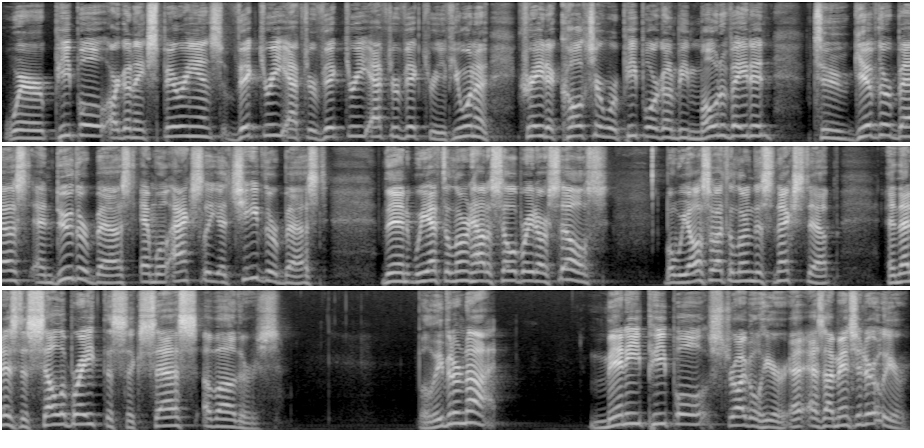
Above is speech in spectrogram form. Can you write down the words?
where people are going to experience victory after victory after victory, if you want to create a culture where people are going to be motivated to give their best and do their best and will actually achieve their best, then we have to learn how to celebrate ourselves, but we also have to learn this next step, and that is to celebrate the success of others. Believe it or not, many people struggle here. As I mentioned earlier,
